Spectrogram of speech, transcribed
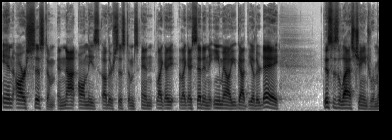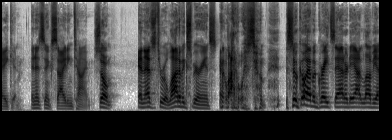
in our system and not on these other systems and like i like i said in the email you got the other day this is the last change we're making and it's an exciting time so And that's through a lot of experience and a lot of wisdom. So go have a great Saturday. I love you.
